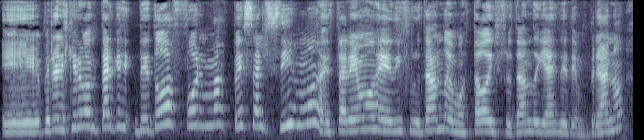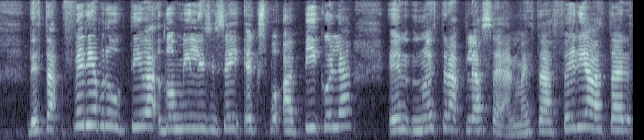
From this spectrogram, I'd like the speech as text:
eh, pero les quiero contar que de todas formas, pese al sismo, estaremos eh, disfrutando, hemos estado disfrutando ya desde temprano de esta Feria Productiva 2016 Expo Apícola en nuestra Plaza de Armas. Esta feria va a estar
